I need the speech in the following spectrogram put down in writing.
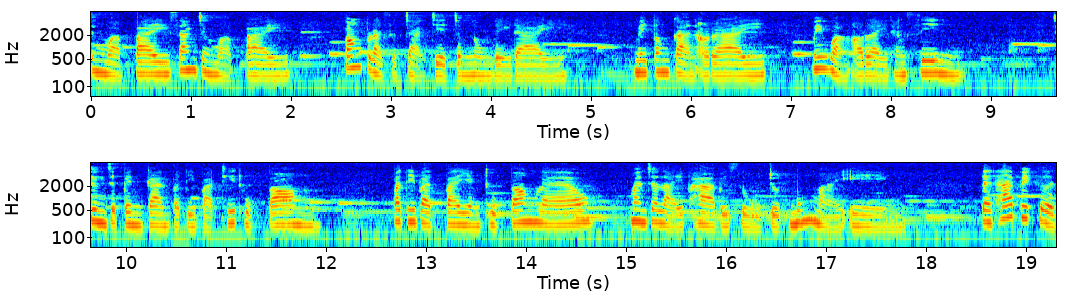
จังหวะไปสร้างจังหวะไป ต้องปราศจากเจตจำนงใด ๆ ไม่ต้องการอะไร ไม่หวังอะไรทั้งสิ้น จึงจะเป็นการปฏิบัติที่ถูกต้อง ปฏิบัติไปอย่างถูกต้องแล้ว มันจะไหลพาไปสู่จุดมุ่งหมายเอง แต่ถ้าไปเกิด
